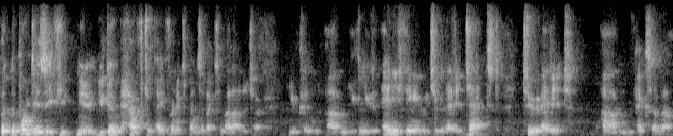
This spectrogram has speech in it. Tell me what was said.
but the point is, if you you know you don't have to pay for an expensive XML editor, you can um, you can use anything in which you can edit text to edit um, XML.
